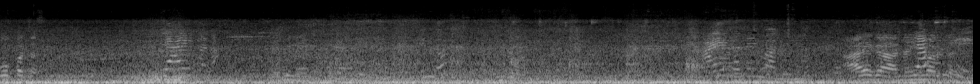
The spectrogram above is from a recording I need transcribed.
वो पचास आएगा नहीं मरता।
